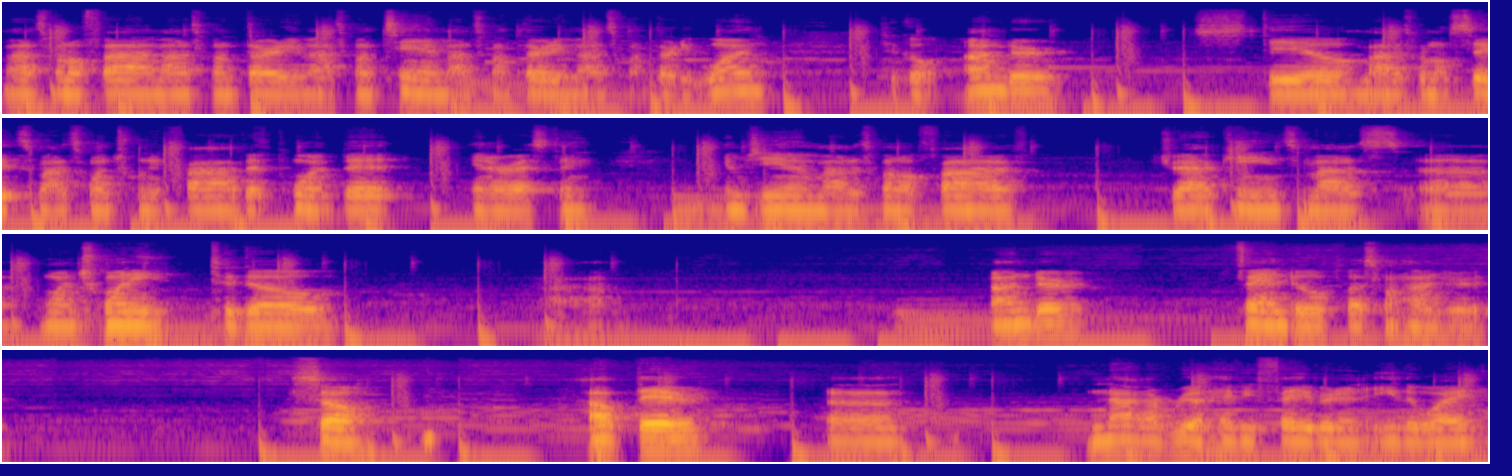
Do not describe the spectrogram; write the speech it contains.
minus 105, minus 130, minus 110, minus 130, minus 131. To go under, still minus 106, minus 125 at PointsBet. Interesting. MGM minus 105. DraftKings minus, uh, 120 to go uh, under. FanDuel plus 100. So out there, uh, not a real heavy favorite in either way.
